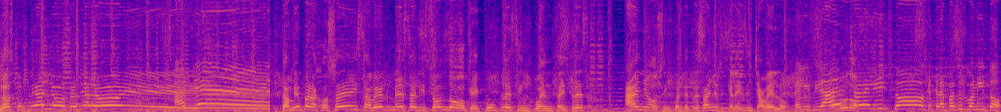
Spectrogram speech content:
Los cumpleaños el día de hoy. Así es. También para José Isabel Mesa Elizondo, que cumple 53 años, 53 años y que le dicen Chabelo. Felicidades, Saludos. Chabelito. Que te la pases bonito.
